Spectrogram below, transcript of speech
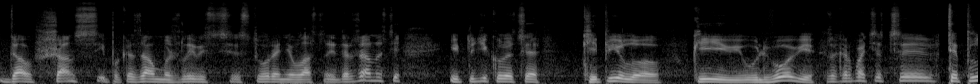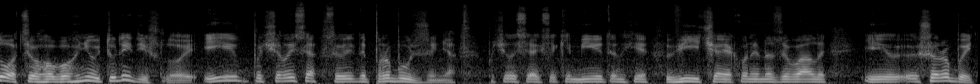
дав шанс і показав можливість створення власної державності. І тоді, коли це кипіло в Києві, у Львові, Закарпаття це тепло цього вогню і туди дійшло. І почалися своєрідне пробудження. Почалися всякі мітинги, віча, як вони називали. І що робити,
